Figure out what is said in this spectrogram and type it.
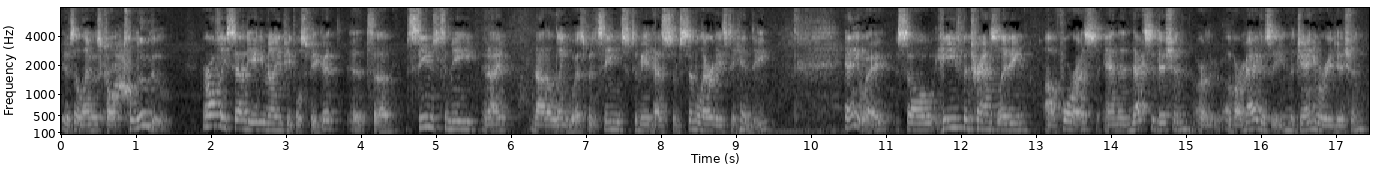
is a language called Telugu. Roughly 70, 80 million people speak it. It uh, seems to me, and I'm not a linguist, but it seems to me it has some similarities to Hindi. Anyway, so he's been translating uh, for us, and the next edition or, of our magazine, the January edition,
